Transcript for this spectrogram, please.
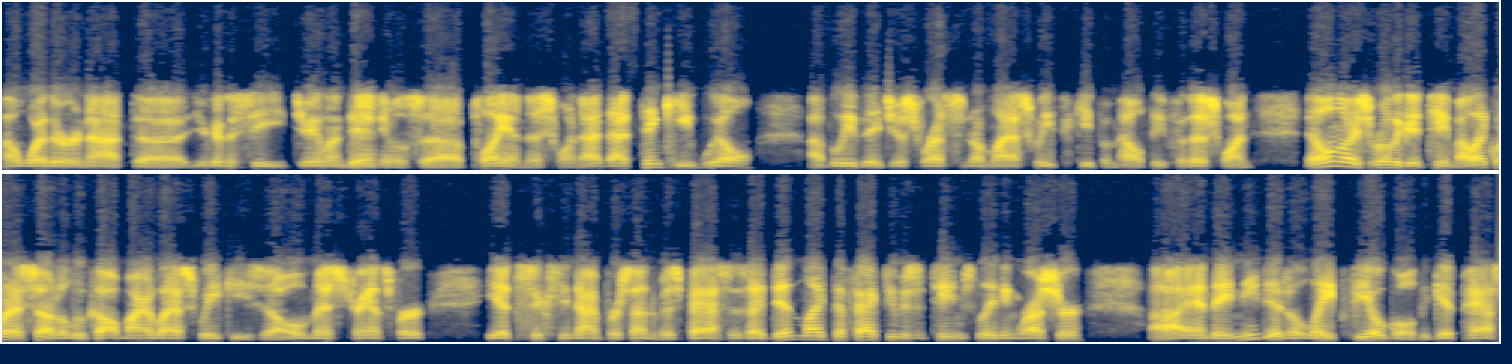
on whether or not uh, you're going to see Jalon Daniels uh, play in this one. I, I think he will. I believe they just rested him last week to keep him healthy for this one. Now, Illinois is a really good team. I like what I saw to Luke Altmyer last week. He's an Ole Miss transfer. He had 69% of his passes. I didn't like the fact he was a team's leading rusher, uh, and they needed a late field goal to get past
